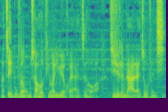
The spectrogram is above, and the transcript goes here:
那这部分我们稍后听完音乐回来之后啊，继续跟大家来做分析。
